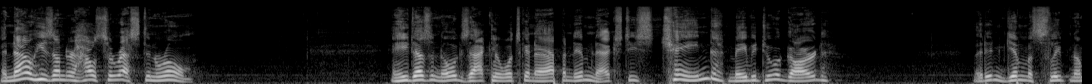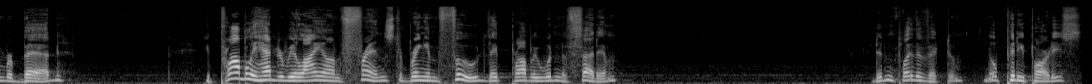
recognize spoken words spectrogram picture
And now he's under house arrest in Rome. And he doesn't know exactly what's going to happen to him next. He's chained, maybe to a guard. They didn't give him a sleep number bed. He probably had to rely on friends to bring him food. They probably wouldn't have fed him. Didn't play the victim. No pity parties.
